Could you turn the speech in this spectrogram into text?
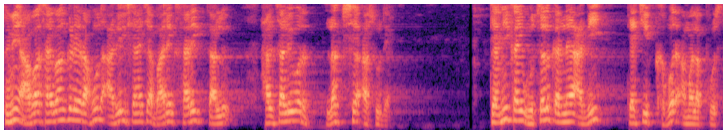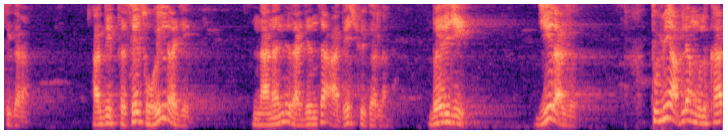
तुम्ही आबासाहेबांकडे राहून आदिलशहाच्या बारीक सारीक चालू हालचालीवर लक्ष असू द्या. त्यांनी काही उचल करण्याआधी त्याची खबर आम्हाला पोचती करा. अगदी तसेच होईल राजे. नानांनी राजांचा आदेश स्वीकारला. बैरजी जी राज तुम्ही आपल्या मुलखात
